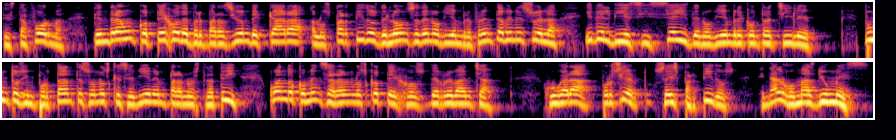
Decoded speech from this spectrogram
De esta forma, tendrá un cotejo de preparación de cara a los partidos del 11 de noviembre frente a Venezuela y del 16 de noviembre contra Chile. Puntos importantes son los que se vienen para nuestra tri, cuando comenzarán los cotejos de revancha. Jugará, por cierto, seis partidos en algo más de un mes.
